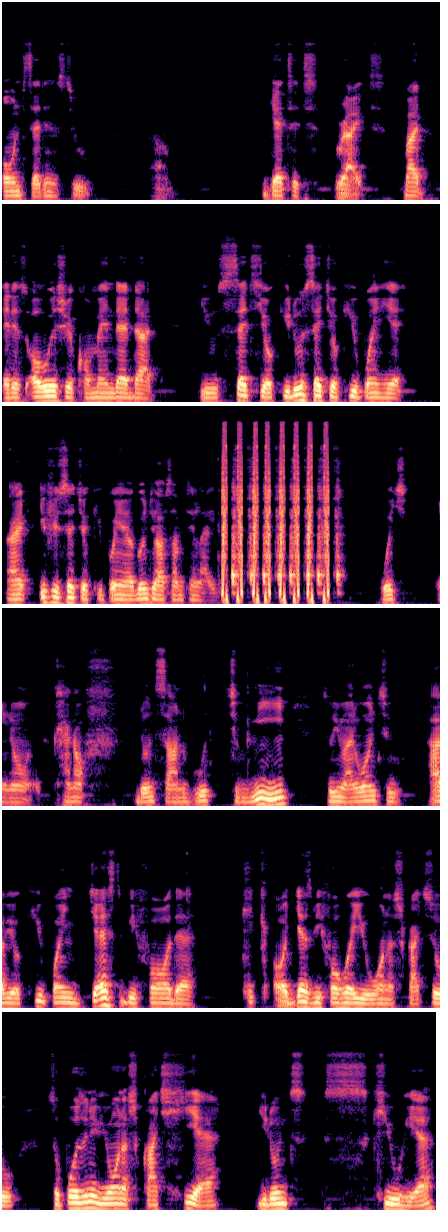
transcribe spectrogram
own settings to um, get it right. But it is always recommended that you set your you don't set your cue point here right if you set your cue point you're going to have something like which you know kind of don't sound good to me so you might want to have your cue point just before the kick or just before where you want to scratch. So supposing if you want to scratch here, you don't cue here,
